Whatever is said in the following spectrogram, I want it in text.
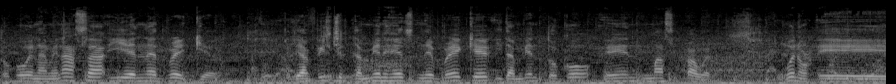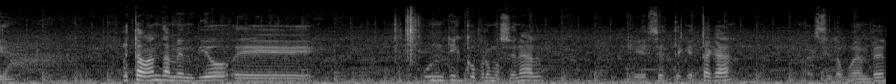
tocó en Amenaza y en Netbreaker. Elias Vilcher también es Netbreaker y también tocó en Massive Power. Bueno, eh, esta banda me envió eh, un disco promocional, que es este que está acá, a ver si lo pueden ver,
